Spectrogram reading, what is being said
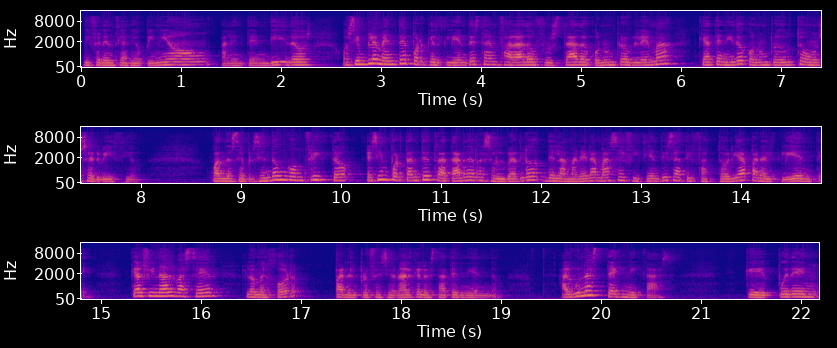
diferencias de opinión, malentendidos o simplemente porque el cliente está enfadado o frustrado con un problema que ha tenido con un producto o un servicio. Cuando se presenta un conflicto, es importante tratar de resolverlo de la manera más eficiente y satisfactoria para el cliente, que al final va a ser lo mejor para el profesional que lo está atendiendo. Algunas técnicas que pueden,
